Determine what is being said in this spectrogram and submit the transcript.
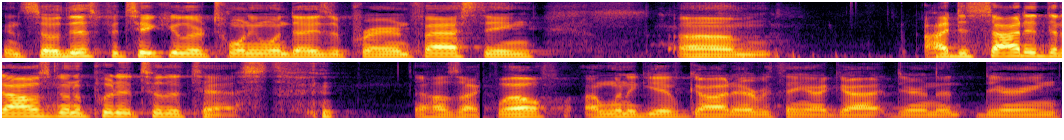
And so, this particular 21 days of prayer and fasting, um, I decided that I was going to put it to the test. I was like, well, I'm going to give God everything I got during the, during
